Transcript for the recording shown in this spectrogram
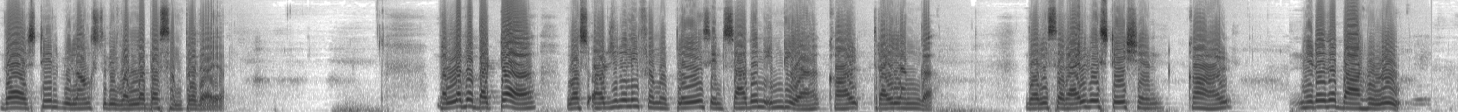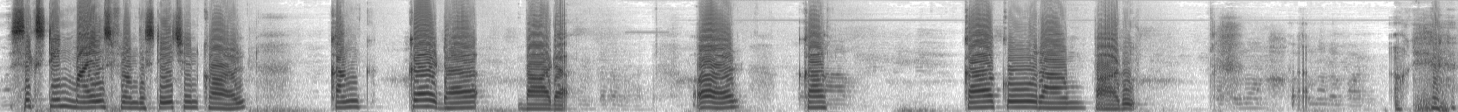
there still belongs to the Vallabha Sampradaya. Vallabha Bhatta was originally from a place in southern India called Trilanga. There is a railway station called Nidadabahulu, 16 miles from the station called Kankadabada or Ka- Kakurampadu. Okay.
